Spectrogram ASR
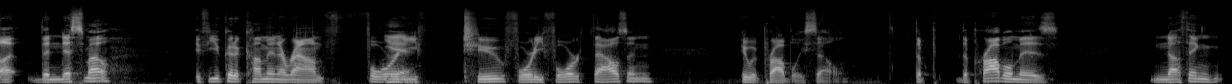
Uh, the Nismo, if you could have come in around 42, 44,000, it would probably sell. The the problem is nothing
